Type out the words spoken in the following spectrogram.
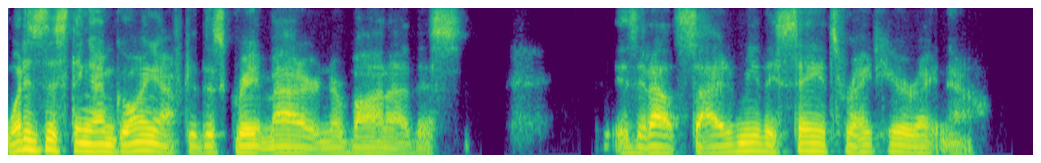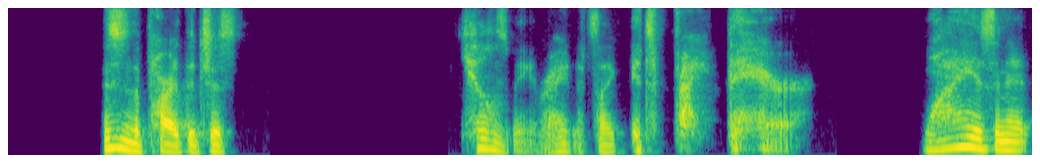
What is this thing I'm going after? This great matter, nirvana, this is it outside of me? They say it's right here, right now. This is the part that just kills me, right? It's like, it's right there. Why isn't it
